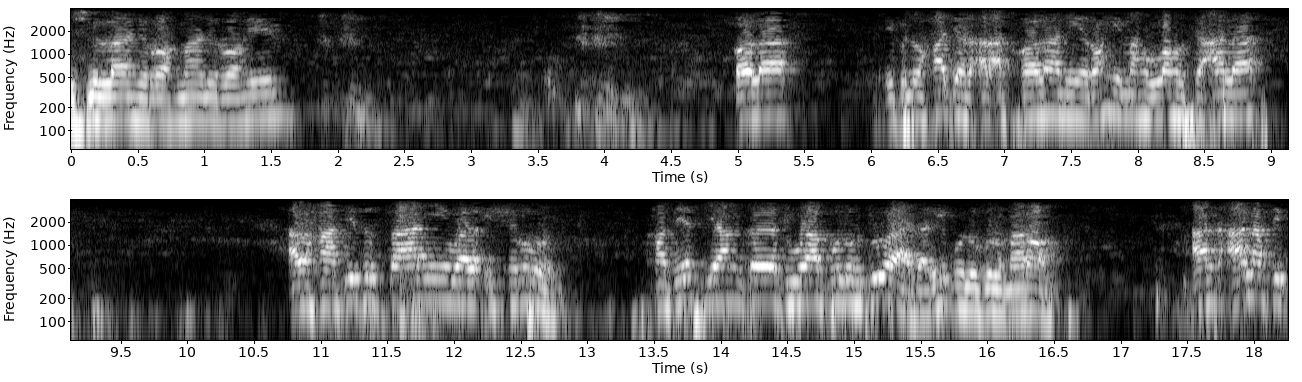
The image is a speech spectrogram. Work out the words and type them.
Bismillahirrahmanirrahim. Qala Ibnu Hajar Al-Asqalani rahimahullahu taala Al-Haditsus Tsani wal Ishrun. Hadis yang ke-22 dari Bulughul Maram. An Anas bin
